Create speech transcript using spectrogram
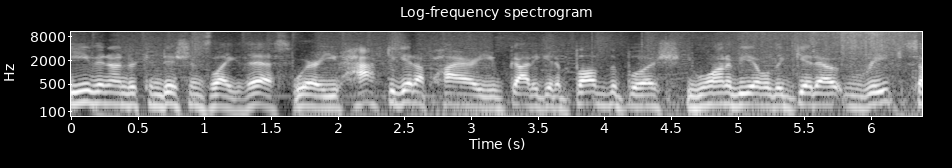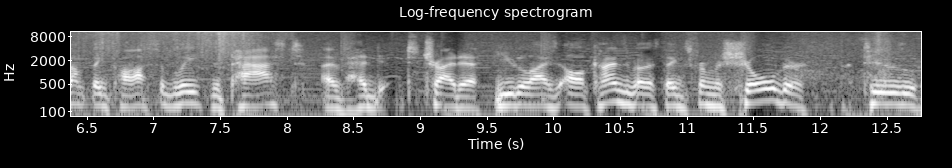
even under conditions like this, where you have to get up higher, you've got to get above the bush, you want to be able to get out and reach something possibly. In the past, I've had to try to utilize all kinds of other things from a shoulder to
